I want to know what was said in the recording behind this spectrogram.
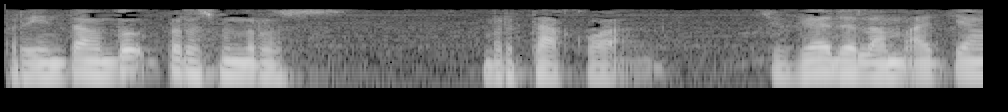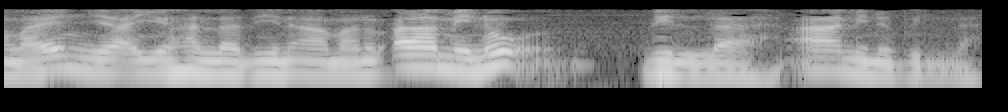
perintah untuk terus-menerus bertakwa. Juga dalam ayat yang lain, Ya ayuhalladzina amanu, aminu billah. Aminu billah.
